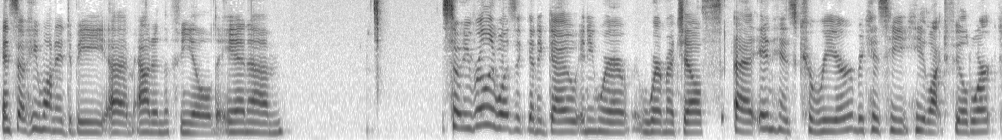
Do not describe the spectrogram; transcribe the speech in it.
and so he wanted to be um, out in the field, and um, so he really wasn't going to go anywhere where much else uh, in his career because he he liked field work,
